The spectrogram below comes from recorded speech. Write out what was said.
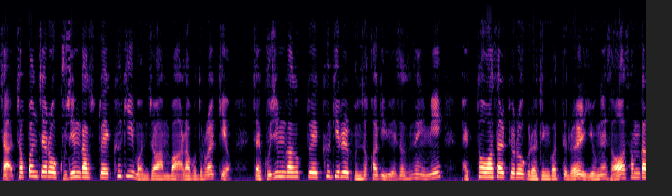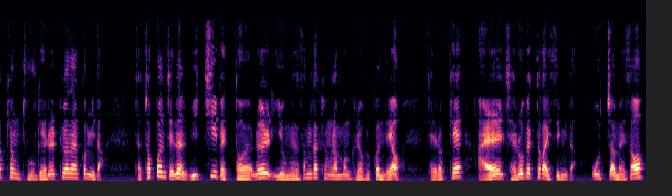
자, 첫 번째로 구심가속도의 크기 먼저 한번 알아보도록 할게요. 자, 구심가속도의 크기를 분석하기 위해서 선생님이 벡터 화살표로 그려진 것들을 이용해서 삼각형 두 개를 표현할 겁니다. 자, 첫 번째는 위치 벡터를 이용해서 삼각형을 한번 그려볼 건데요. 자, 이렇게 R0 벡터가 있습니다. O점에서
